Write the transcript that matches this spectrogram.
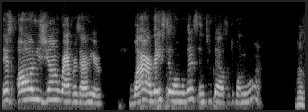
There's all these young rappers out here. Why are they still on the list in 2021? Because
